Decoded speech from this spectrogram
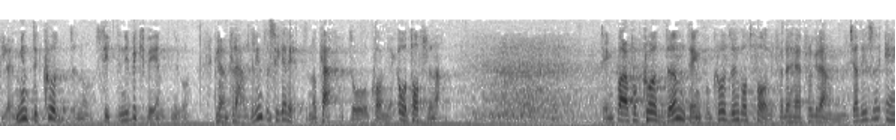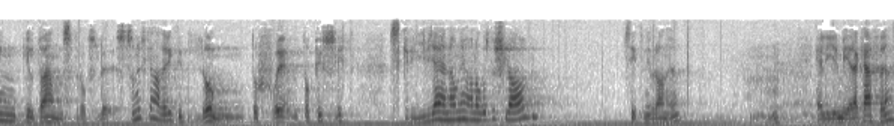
glöm inte kudden och sitter ni bekvämt nu och glöm för all del inte cigaretten och kaffet och konjak och tofflorna. Tänk bara på kudden, tänk på kudden gott folk för det här programmet. Ja, det är så enkelt och anspråkslöst. Så nu ska ni ha det riktigt lugnt och skönt och pyssligt. Skriv gärna om ni har något förslag. Sitter ni bra nu? Mm. Häll i er mera kaffe.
